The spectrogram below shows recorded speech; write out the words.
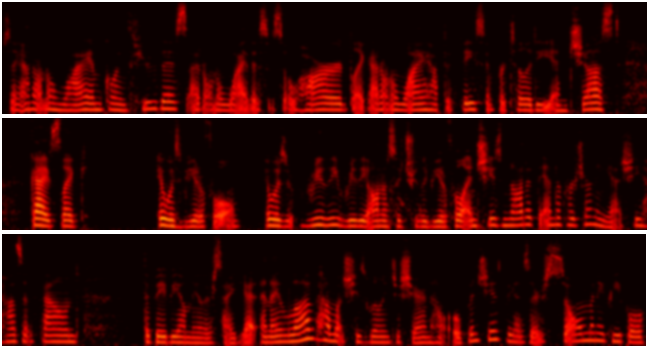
Saying i don't know why i'm going through this. I don't know why this is so hard. Like i don't know why i have to face infertility. And just guys like it was beautiful it was really really honestly truly beautiful and she's not at the end of her journey yet she hasn't found the baby on the other side yet. And I love how much she's willing to share and how open she is because there's so many people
